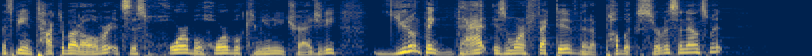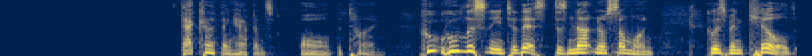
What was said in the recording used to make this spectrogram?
that's being talked about all over. It's this horrible, horrible community tragedy. You don't think that is more effective than a public service announcement? That kind of thing happens all the time. Who who listening to this does not know someone who has been killed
